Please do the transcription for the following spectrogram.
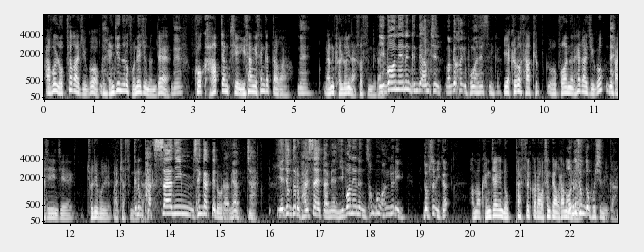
압을 높여가지고 그 네. 엔진으로 보내주는데 네. 그 가압 장치에 이상이 생겼다가 네. 라는 결론이 났었습니다. 이번에는 근데 아무튼 완벽하게 보완했습니까? 예, 그거 다 교- 어, 보완을 해가지고 네. 다시 이제 조립을 마쳤습니다. 그럼 박사님 생각대로라면 자 예정대로 발사했다면 이번에는 성공 확률이 높습니까? 아마 굉장히 높았을 거라고 생각을 합니다. 어느 정도 보십니까?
